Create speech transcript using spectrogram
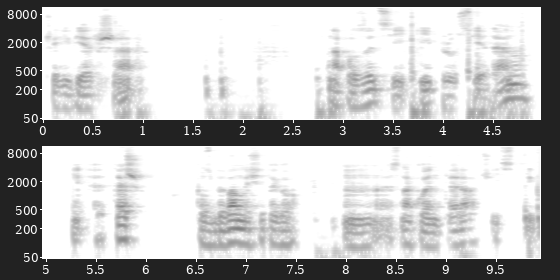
czyli wiersze na pozycji i plus 1. I, e, Też pozbywamy się tego mm, znaku entera, czyli strip.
